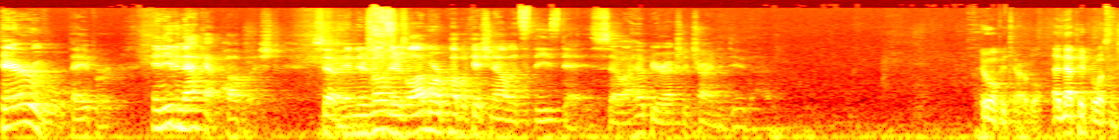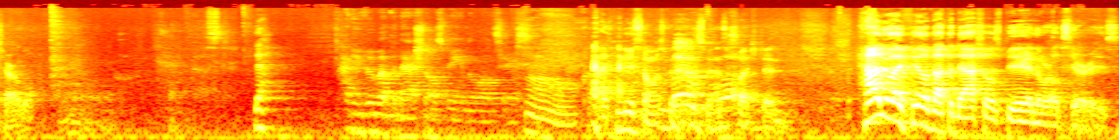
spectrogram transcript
terrible paper, and even that got published. So and there's only, there's a lot more publication outlets these days. So I hope you're actually trying to do that. It won't be terrible. And that paper wasn't terrible. Yeah. How do you feel about the Nationals being in the World Series? Oh, I knew someone was going to ask me this question. How do I feel about the Nationals being in the World Series?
